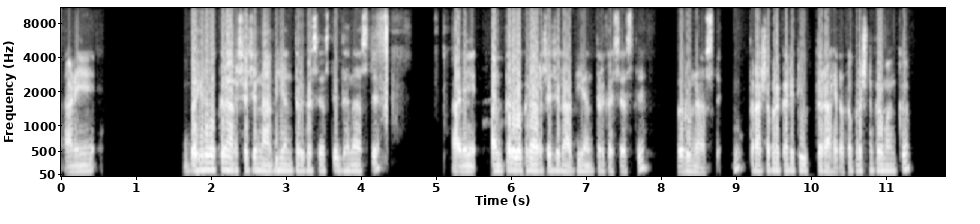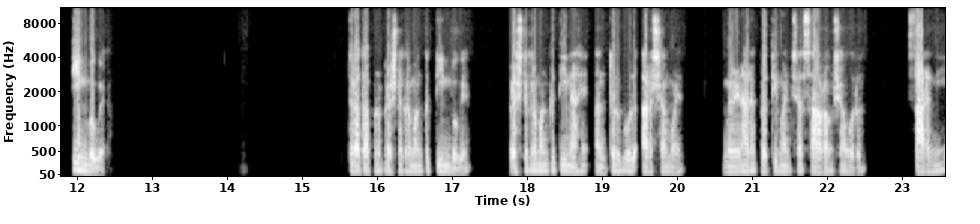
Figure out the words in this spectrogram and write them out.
आणि बहिर्वक्र आरशाचे नाभी अंतर कसे असते? धन असते. आणि अंतर्वक्र आरशाचे नाभी अंतर कसे असते? ऋण असते. तर अशा प्रकारे ती उत्तर आहेत. आता प्रश्न क्रमांक तीन बघूया. तर आता आपण प्रश्न क्रमांक तीन बघूया. प्रश्न क्रमांक तीन आहे अंतर्गोल आरशामुळे मिळणाऱ्या प्रतिमांच्या सारांशावरून सारणी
